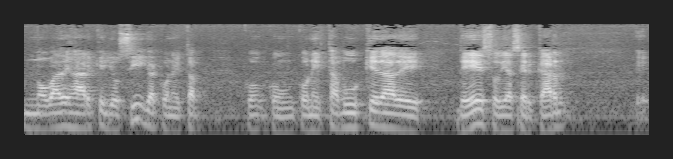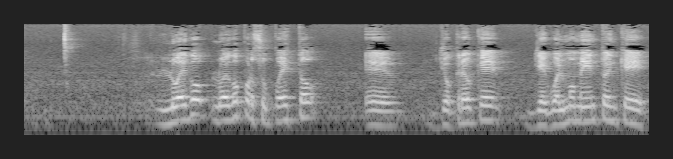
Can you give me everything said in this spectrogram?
no va a dejar que yo siga con esta con, con, esta búsqueda de, de, eso de acercar eh, luego luego por supuesto eh, yo creo que llegó el momento en que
